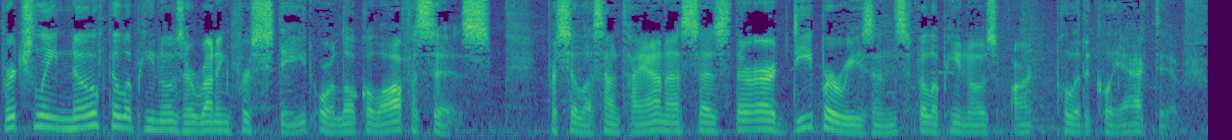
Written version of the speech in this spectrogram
virtually no Filipinos are running for state or local offices. Priscilla Santayana says there are deeper reasons Filipinos aren't politically active.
